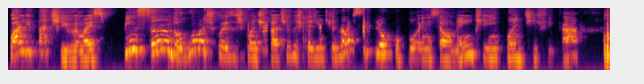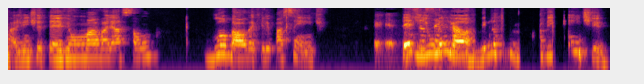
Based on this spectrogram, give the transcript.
qualitativa, mas pensando algumas coisas quantitativas que a gente não se preocupou inicialmente em quantificar, a gente teve uma avaliação global daquele paciente. É, deixa e o melhor, dentro do ambiente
